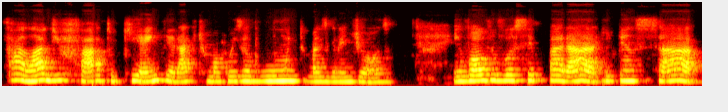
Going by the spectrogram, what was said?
Falar de fato que é Interact é uma coisa muito mais grandiosa. Envolve você parar e pensar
